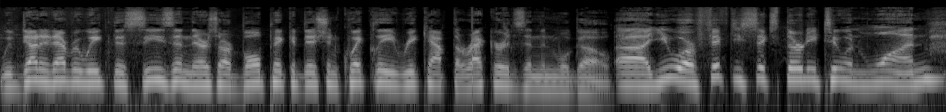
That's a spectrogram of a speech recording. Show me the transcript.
We've done it every week this season. There's our bowl pick edition. Quickly recap the records, and then we'll go. Uh, you are 56 32 and 1.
